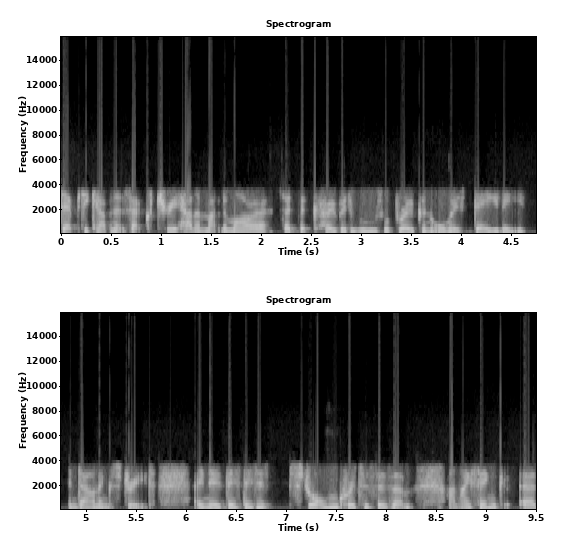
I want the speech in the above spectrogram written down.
Deputy Cabinet Secretary Helen MacNamara said that COVID rules were broken almost daily in Downing Street. You know, this this is strong criticism. And I think uh,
